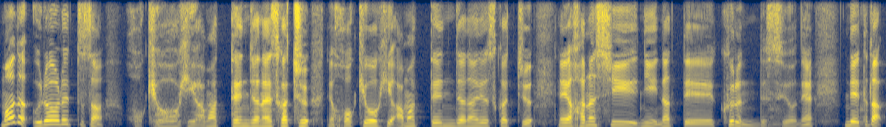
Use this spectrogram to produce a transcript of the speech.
まだ浦和レッズさん、補強費余ってんじゃないですかっちゅう、ね補強費余ってんじゃないですかっちゅう、え話になってくるんですよね。で、ただ、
